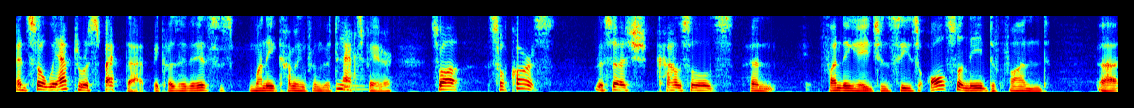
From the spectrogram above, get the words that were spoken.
And so we have to respect that because it is money coming from the taxpayer. Yeah. So, uh, so, of course, research councils and funding agencies also need to fund uh,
